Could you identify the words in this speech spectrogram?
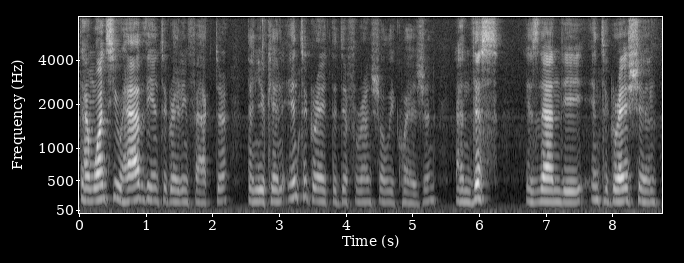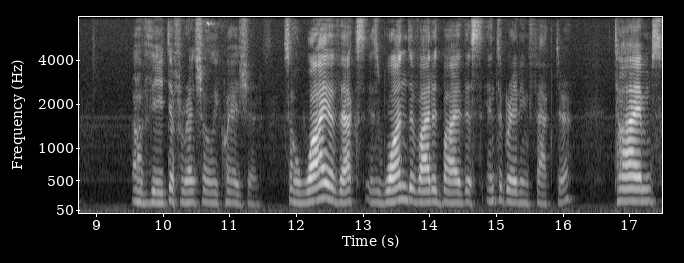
Then once you have the integrating factor, then you can integrate the differential equation. And this is then the integration of the differential equation. So y of x is 1 divided by this integrating factor times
